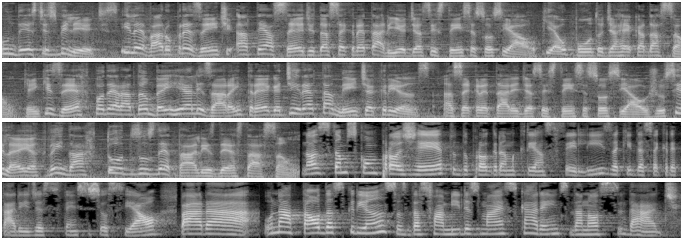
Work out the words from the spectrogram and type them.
um destes bilhetes e levar o presente até a sede da Secretaria de Assistência Social, que é o ponto de arrecadação. Quem quiser poderá também realizar a entrega diretamente à criança. A secretária de Assistência Social, Jusileia, vem dar todos os detalhes desta ação. Nós estamos com um projeto do programa Criança Feliz, aqui da Secretaria de Assistência Social, para o Natal das crianças das famílias mais carentes da nossa cidade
